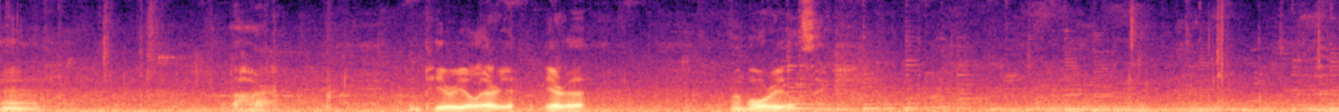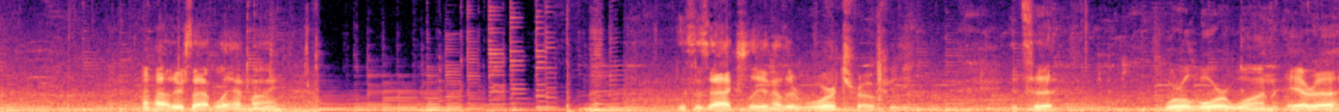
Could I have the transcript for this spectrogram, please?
And our imperial area era memorial thing. Ah, there's that landmine. This is actually another war trophy. It's a World War I era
